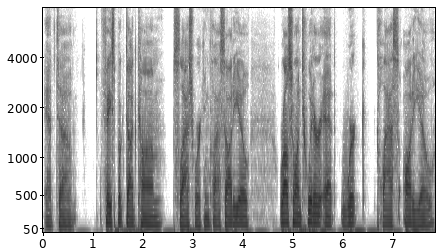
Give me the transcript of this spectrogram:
at uh, facebook.com slash working class audio. We're also on Twitter at work class audio,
